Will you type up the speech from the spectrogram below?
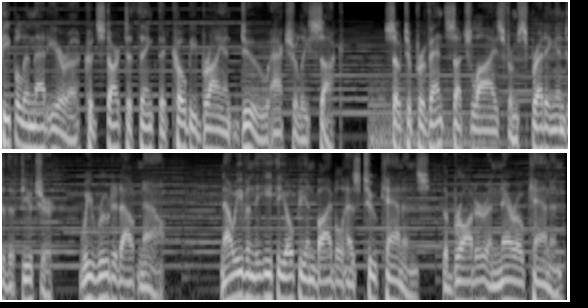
people in that era could start to think that Kobe Bryant do actually suck. So to prevent such lies from spreading into the future, we root it out now. Now even the Ethiopian Bible has two canons, the broader and narrow canon.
